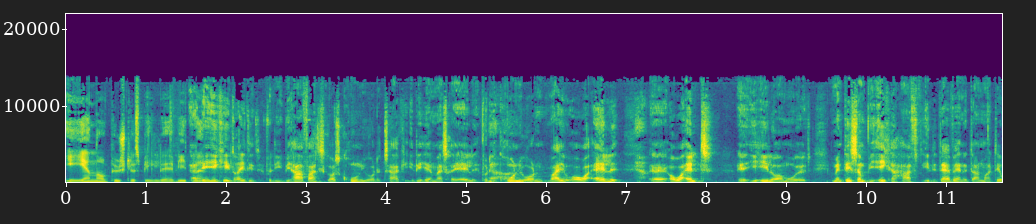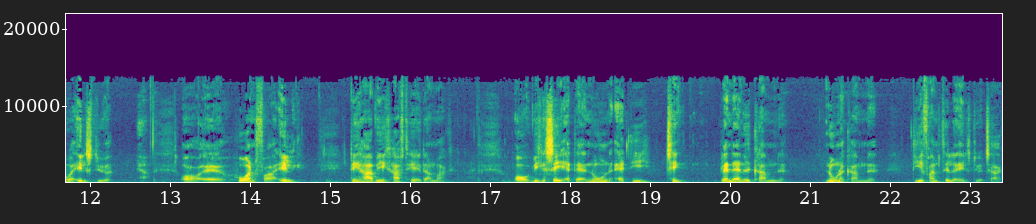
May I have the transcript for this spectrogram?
en av puslespillbitene. Ja, det er ikke helt rigtigt, fordi vi har faktisk også kronhjortetak i det her materiale, fordi ja. kronhjorten var jo over alle, ja. øh, overalt øh, i hele området. Men det, som vi ikke har haft i det daværende Danmark, det var elstyr. Ja. Og øh, horn fra elg, det har vi ikke haft her i Danmark. Og vi kan se, at der er nogle af de ting, blandt andet kammene, nogle af kammene, de er fremstillet af elstyr, tak.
